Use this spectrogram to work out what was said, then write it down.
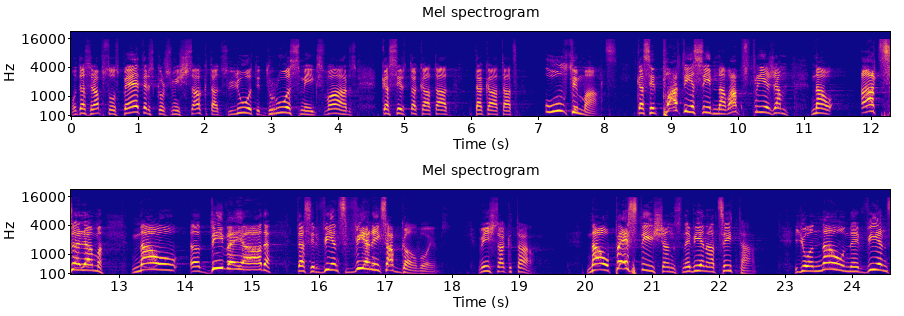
Un tas ir apelsīns Pēters, kurš viņš saka tādus ļoti drosmīgus vārdus, kas ir tā kā, tād, tā kā tāds ultimāts, kas ir patiesība, nav apspriežama, nav atceļama, nav uh, divējāda. Tas ir viens vienīgs apgalvojums. Viņš saka tā, nav pestīšanas nevienā citā. Jo nav neviens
